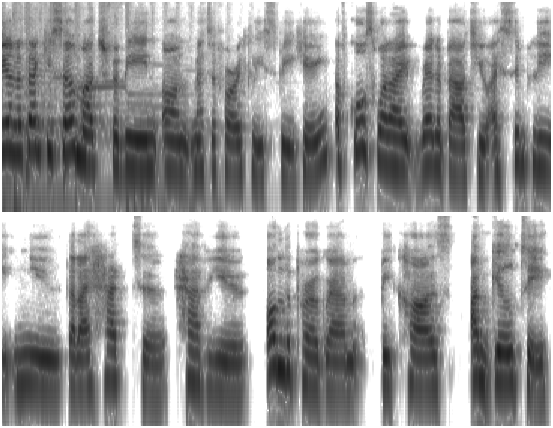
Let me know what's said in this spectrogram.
Fiona, thank you so much for being on Metaphorically Speaking. Of course, when I read about you, I simply knew that I had to have you on the program because I'm guilty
